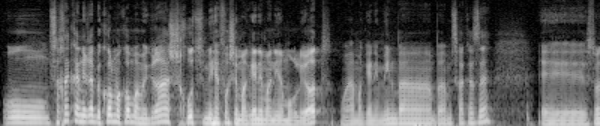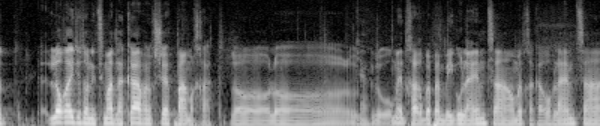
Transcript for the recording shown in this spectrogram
הוא משחק כנראה בכל מקום במגרש, חוץ מאיפה שמגן ימני אמור להיות. הוא היה מגן ימין במשחק הזה. אה, זאת אומרת, לא ראיתי אותו נצמד לקו, אני חושב, פעם אחת. לא, לא, כן. כאילו, הוא עומד לך הרבה פעמים בעיגול לאמצע, עומד לך קרוב לאמצע.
